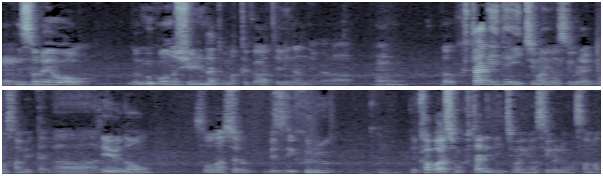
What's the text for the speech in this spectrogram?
うん。でそれを向こうの収入なんて全く当てになんないからうん。だから2人で1万4000円ぐらいに収めたいあっていうのを相談したら別にフルでカバーしても2人で1万4000円ぐらいに収まっ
